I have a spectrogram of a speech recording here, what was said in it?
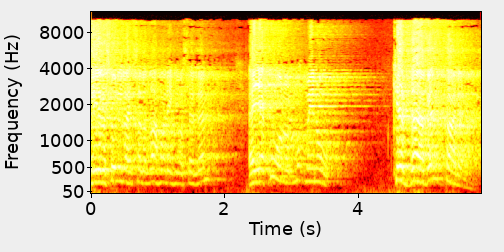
لرسول الله صلى الله عليه وسلم أيكون المؤمن كذابا قال لا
